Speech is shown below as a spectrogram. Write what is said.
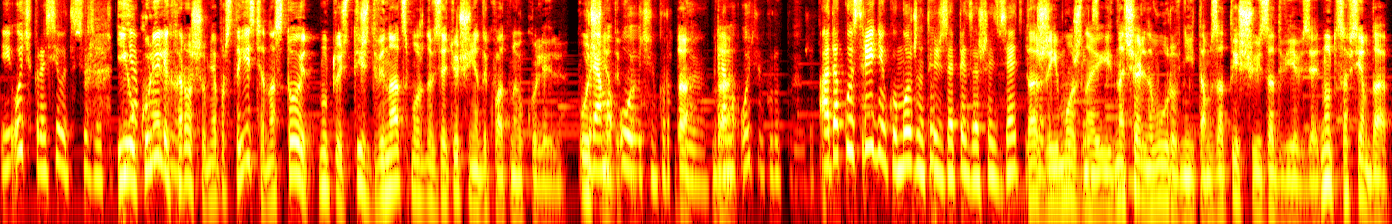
И очень красиво это все звучит. И я укулеле хорошая. У меня просто есть, она стоит, ну, то есть, тысяч двенадцать можно взять очень адекватную укулеле. Очень Прямо очень крутую. Да, Прямо да. очень крутую. А такую средненькую можно тысяч за пять, за шесть взять. Даже и можно и начального уровня, и там за тысячу, и за две взять. Ну, совсем, да.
